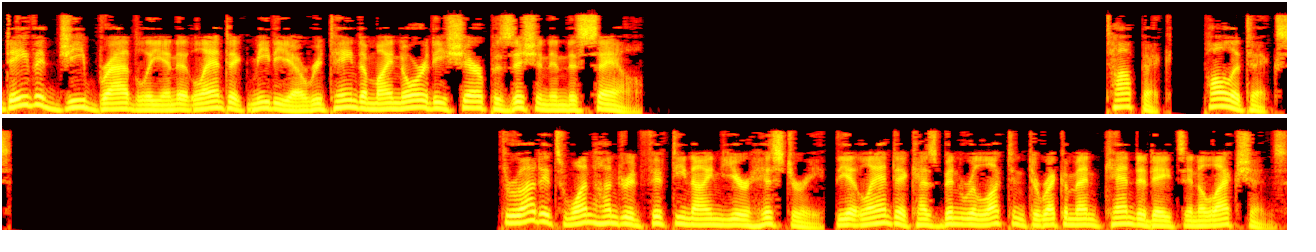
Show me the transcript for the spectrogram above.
David G. Bradley and Atlantic Media retained a minority share position in this sale. Politics Throughout its 159-year history, The Atlantic has been reluctant to recommend candidates in elections.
